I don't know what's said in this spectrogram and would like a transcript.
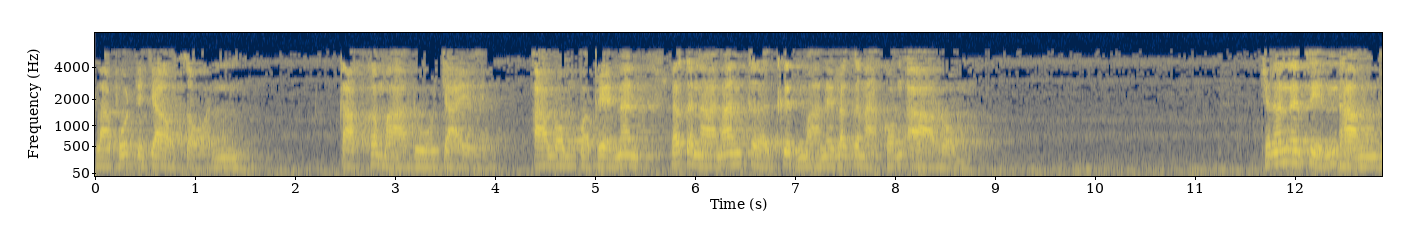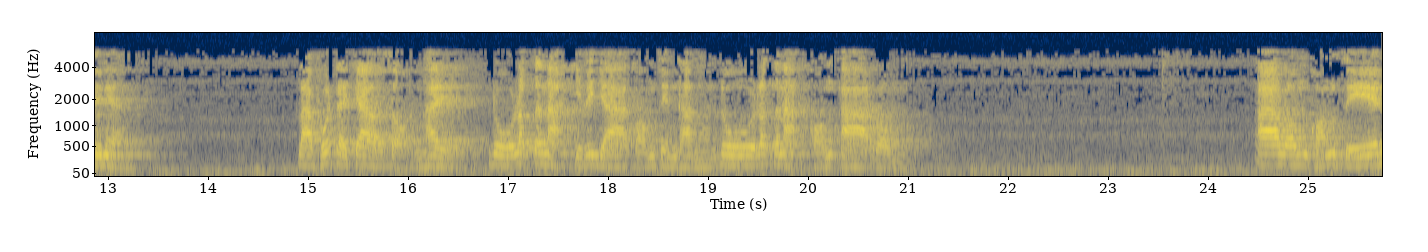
พระพุทธเจ้าสอนกลับเข้ามาดูใจ อารมณ์ประเภทนั้น ลักษณะนั้นเกิดขึ้นมาในลักษณะของอารมณ์ ฉะนั้นในศีลธรรมที่เนี่ย พระพุทธเจ้าสอนให้ดูลักษณะกิริยาของศีลธรรม ดูลักษณะของอารมณ์ อารมณ์ของศีล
